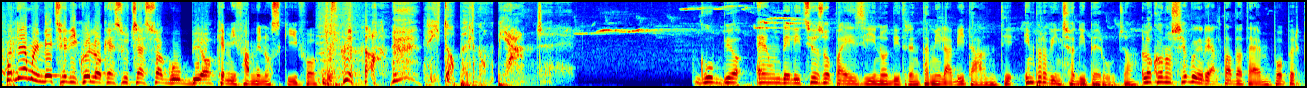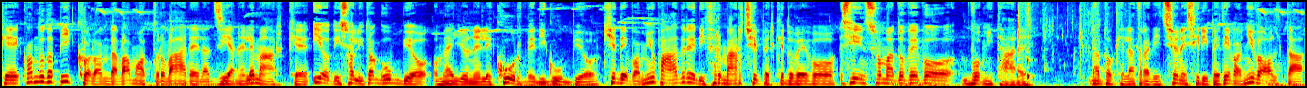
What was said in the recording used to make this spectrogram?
Parliamo invece di quello che è successo a Gubbio, che mi fa meno schifo. Rido per non piangere. Gubbio è un delizioso paesino di 30.000 abitanti in provincia di Perugia. Lo conoscevo in realtà da tempo perché quando da piccolo andavamo a trovare la zia nelle Marche, io di solito a Gubbio, o meglio nelle curve di Gubbio, chiedevo a mio padre di fermarci perché dovevo... sì, insomma, dovevo vomitare. Dato che la tradizione si ripeteva ogni volta,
